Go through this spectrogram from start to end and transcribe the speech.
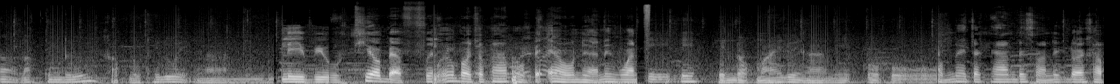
น่ารักจังเลยขับรถให้ด้วยงานนี้รีวิวเที่ยวแบบเฟื่อนอุ้งเอิงบอกจะพาผมไปแอวเหนือหนึ่งวัน เอ๊ะเอ๊ะเห็นดอกไม้ด้วยงานนี้ โอ้โห ผมเหนื่อยจากงานไปสอนเด็กดอยขับ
